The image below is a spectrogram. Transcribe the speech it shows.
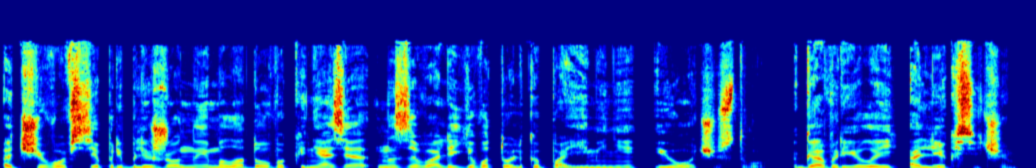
отчего все приближенные молодого князя называли его только по имени и отчеству. Гаврилой Алексичем.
